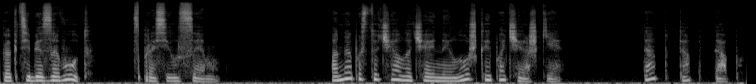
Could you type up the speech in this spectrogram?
«Как тебя зовут?» — спросил Сэм. Она постучала чайной ложкой по чашке. Тап-тап-тап.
